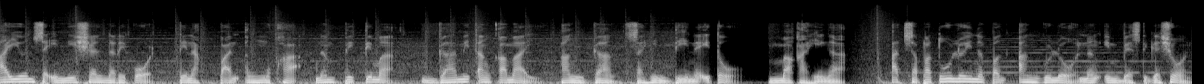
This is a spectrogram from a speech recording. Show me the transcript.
Ayon sa initial na report, tinakpan ang mukha ng biktima gamit ang kamay hanggang sa hindi na ito makahinga. At sa patuloy na pag-anggulo ng investigasyon,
